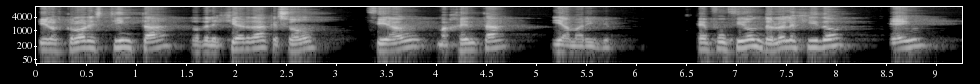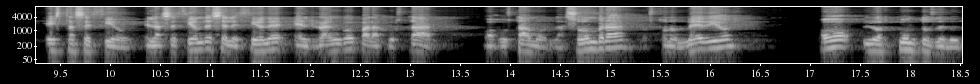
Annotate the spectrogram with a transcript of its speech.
y los colores tinta, los de la izquierda, que son cian, magenta y amarillo, en función de lo elegido en esta sección. En la sección de selecciones el rango para ajustar, o ajustamos las sombras, los tonos medios o los puntos de luz.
